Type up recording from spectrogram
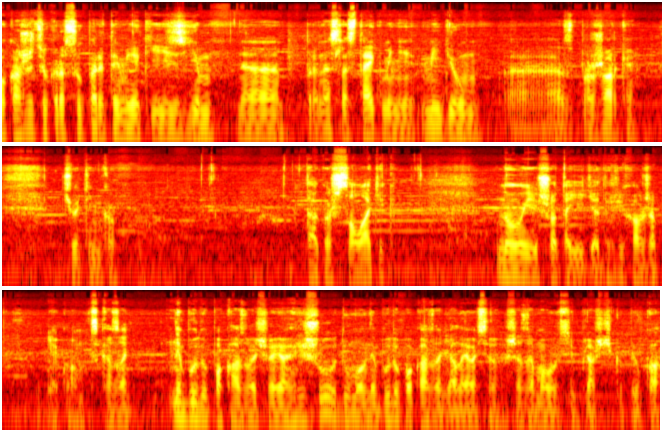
Покажу цю красу перед тим, як її з'їм. Е, принесли стейк мені, мідіум е, з прожарки. Чотенько. Також салатик. Ну і що та їдять гріха вже, як вам сказати. Не буду показувати, що я грішу, думав, не буду показувати, але ось ще замовив собі пляшечку півка.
